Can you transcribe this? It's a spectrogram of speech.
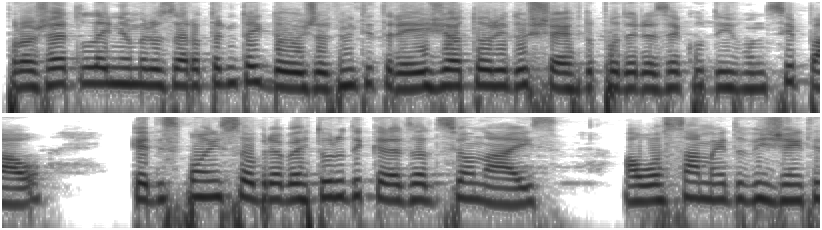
Projeto de lei número 032 de 2023, de autoria do chefe do Poder Executivo Municipal, que dispõe sobre a abertura de créditos adicionais ao orçamento vigente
